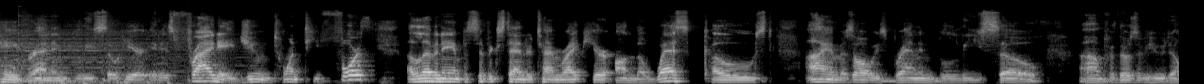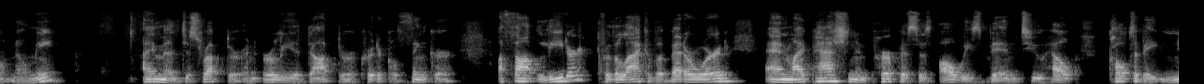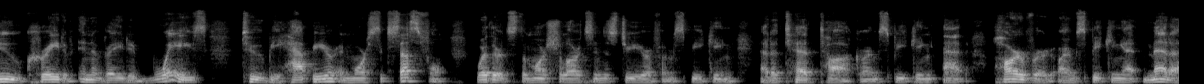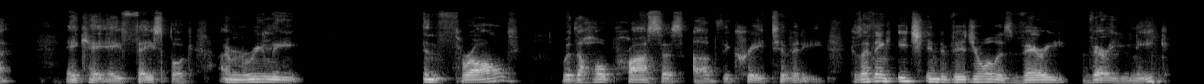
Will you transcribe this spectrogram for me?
Hey, Brandon Gleeso here. It is Friday, June 24th, 11 a.m. Pacific Standard Time, right here on the West Coast. I am, as always, Brandon Gleeso. Um, for those of you who don't know me, I'm a disruptor, an early adopter, a critical thinker, a thought leader, for the lack of a better word. And my passion and purpose has always been to help cultivate new, creative, innovative ways to be happier and more successful, whether it's the martial arts industry or if I'm speaking at a TED talk or I'm speaking at Harvard or I'm speaking at Meta, AKA Facebook. I'm really enthralled with the whole process of the creativity because I think each individual is very, very unique.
